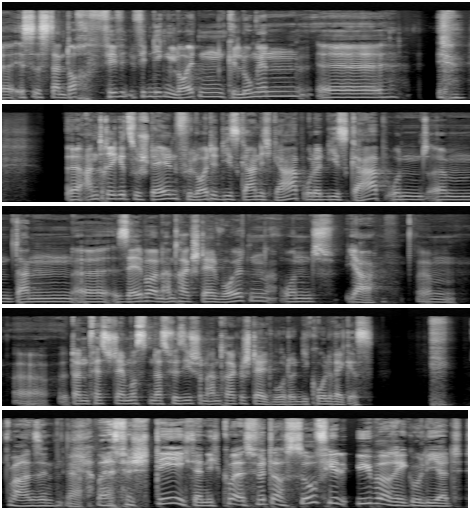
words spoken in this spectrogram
äh, ist es dann doch fi- findigen Leuten gelungen, äh, äh, Anträge zu stellen für Leute, die es gar nicht gab oder die es gab und ähm, dann äh, selber einen Antrag stellen wollten und ja, ähm, äh, dann feststellen mussten, dass für sie schon ein Antrag gestellt wurde und die Kohle weg ist. Wahnsinn. Ja. Aber das verstehe ich dann nicht. Guck mal, es wird doch so viel überreguliert.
